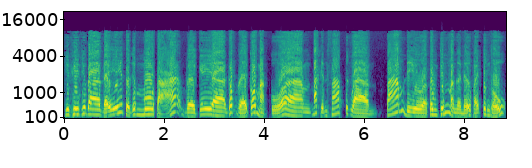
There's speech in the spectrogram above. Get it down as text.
Nhưng khi chúng ta để ý từ cái mô tả về cái ờ, gốc rễ có mặt của ờ, bác bát pháp, tức là tám điều tôn kính mà người nữ phải tuân thủ,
